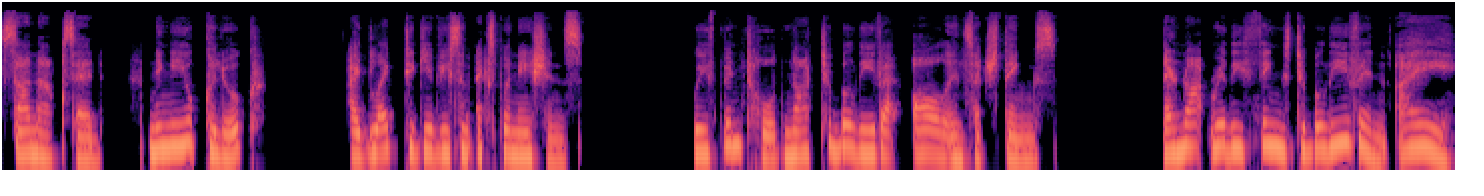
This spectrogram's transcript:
Sanaaq said ningiyukuluk i'd like to give you some explanations. We've been told not to believe at all in such things. They're not really things to believe in. I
